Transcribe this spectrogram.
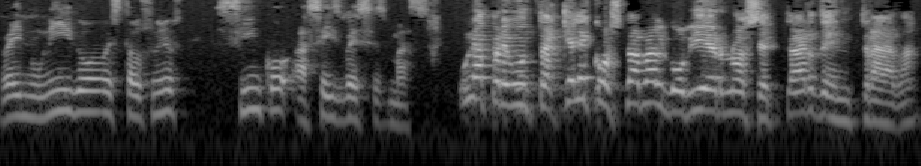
Reino Unido, Estados Unidos, cinco a seis veces más. Una pregunta, ¿qué le costaba al gobierno aceptar de entrada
